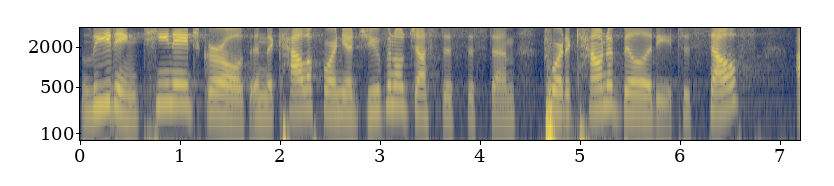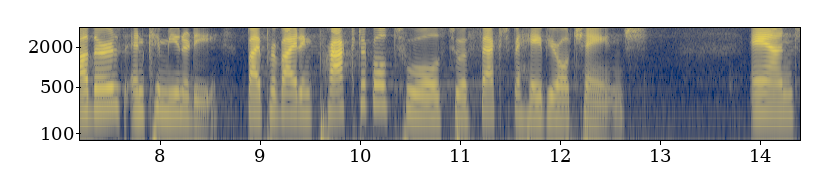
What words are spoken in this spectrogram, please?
Leading teenage girls in the California juvenile justice system toward accountability to self, others, and community by providing practical tools to affect behavioral change. And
